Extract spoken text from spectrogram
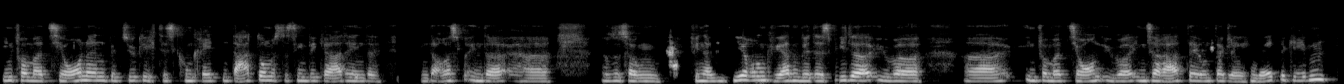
Informationen bezüglich des konkreten Datums, da sind wir gerade in der, in der, Aus, in der äh, sozusagen Finalisierung, werden wir das wieder über äh, Information über Inserate und dergleichen weitergeben.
